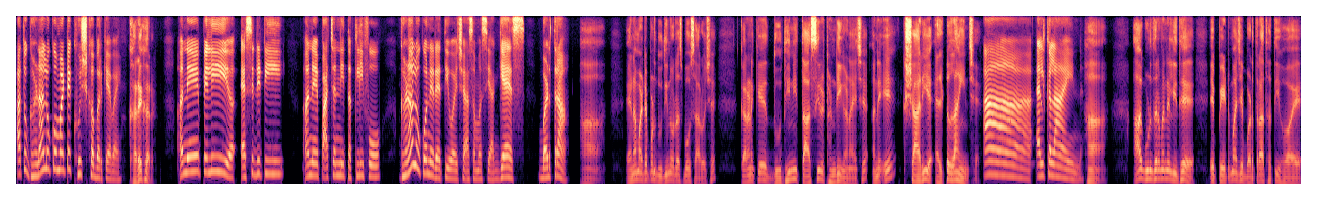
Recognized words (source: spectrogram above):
આ તો ઘણા લોકો માટે ખુશ ખબર કહેવાય. ખરેખર. અને પેલી એસિડિટી અને પાચનની તકલીફો ઘણા લોકોને રહેતી હોય છે આ સમસ્યા. ગેસ બળતરા. હા એના માટે પણ દૂધીનો રસ બહુ સારો છે કારણ કે દૂધીની તાસીર ઠંડી ગણાય છે અને એ ક્ષારીય એલ્ટલાઇન છે. આ એલ્કલાઇન. હા આ ગુણધર્મને લીધે એ પેટમાં જે બળતરા થતી હોય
